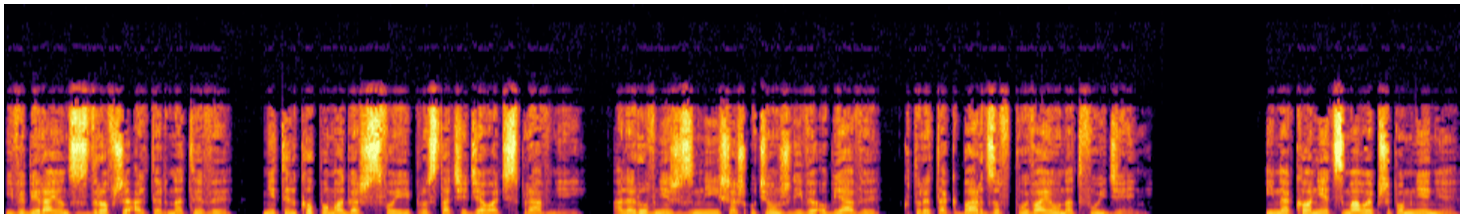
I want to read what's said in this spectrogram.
i wybierając zdrowsze alternatywy, nie tylko pomagasz swojej prostacie działać sprawniej, ale również zmniejszasz uciążliwe objawy, które tak bardzo wpływają na Twój dzień. I na koniec małe przypomnienie,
